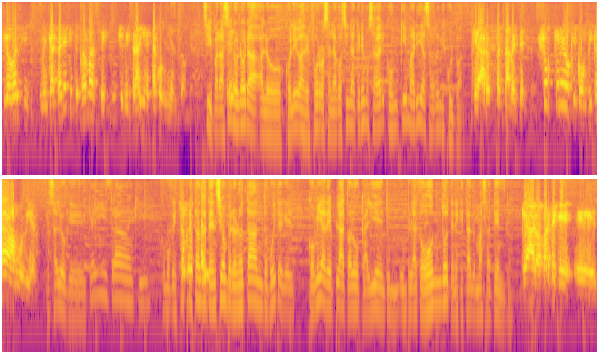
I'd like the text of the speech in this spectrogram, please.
Quiero ver si, me encantaría que este programa se escuche mientras alguien está comiendo. Sí, para hacer honor a, a los colegas de Forros en la cocina, queremos saber con qué María sabrán disculpar. Claro, exactamente. Yo creo que con picada va muy bien. Es algo que, que ahí tranqui, como que está prestando atención, pero no tanto. Viste que comida de plato, algo caliente, un, un plato hondo, tenés que estar más atento. Claro, aparte que eh,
